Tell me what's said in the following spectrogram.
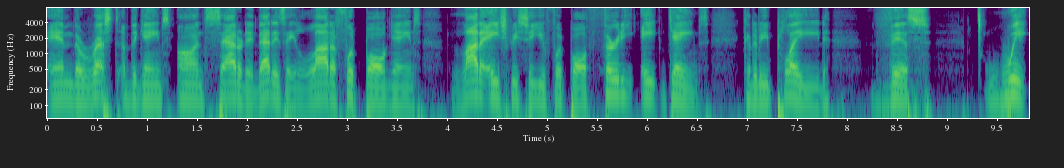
and the rest of the games on Saturday. That is a lot of football games, a lot of HBCU football, 38 games going to be played this week.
